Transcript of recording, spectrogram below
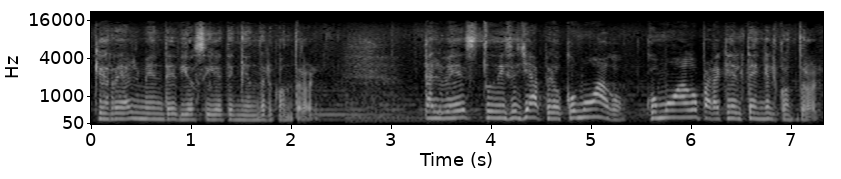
que realmente Dios sigue teniendo el control tal vez tú dices, ya, pero ¿cómo hago? ¿Cómo hago para que Él tenga el control?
